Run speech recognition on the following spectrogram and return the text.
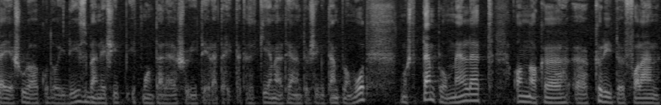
teljes uralkodói díszben, és itt, itt mondta el első ítéleteit. Tehát ez egy kiemelt jelentőségű templom volt. Most a templom mellett annak körítő falán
